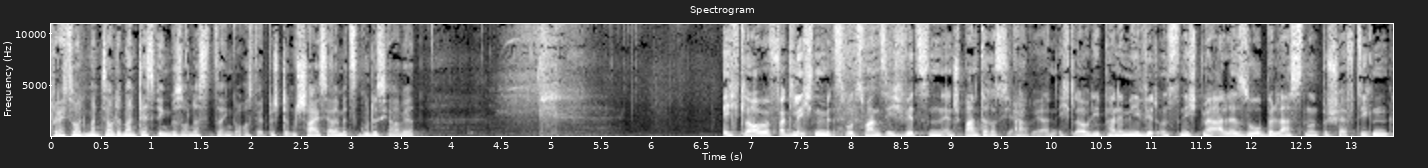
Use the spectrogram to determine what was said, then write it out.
Vielleicht sollte man, sollte man deswegen besonders denken, oh, es wird bestimmt ein Scheißjahr, damit es ein gutes Jahr wird. Ich glaube, verglichen mit 2020 wird es ein entspannteres Jahr ja. werden. Ich glaube, die Pandemie wird uns nicht mehr alle so belasten und beschäftigen.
